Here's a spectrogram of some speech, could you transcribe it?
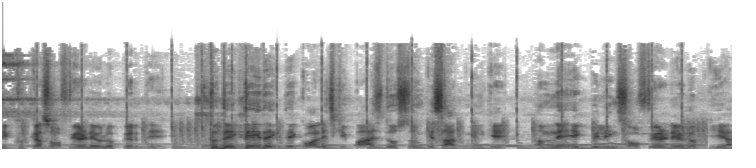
एक खुद का सॉफ्टवेयर डेवलप करते। हैं तो देखते ही देखते कॉलेज के पाँच दोस्तों के साथ मिलके हमने एक बिलिंग सॉफ्टवेयर डेवलप किया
